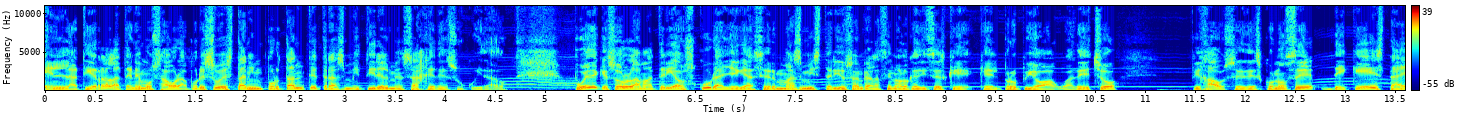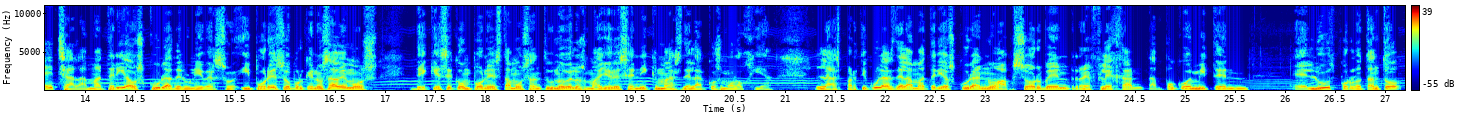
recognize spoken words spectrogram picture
en la Tierra la tenemos ahora. Por eso es tan importante transmitir el mensaje de su cuidado. Puede que solo la materia oscura llegue a ser más misteriosa en relación a lo que dices que, el propio agua. De hecho, Fijaos, se desconoce de qué está hecha la materia oscura del universo y por eso, porque no sabemos de qué se compone, estamos ante uno de los mayores enigmas de la cosmología. Las partículas de la materia oscura no absorben, reflejan, tampoco emiten eh, luz, por lo tanto,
